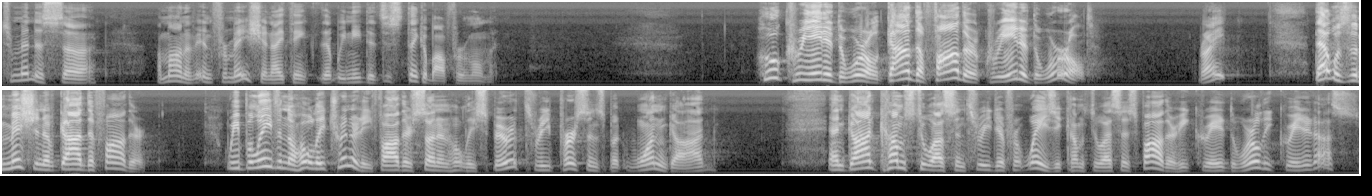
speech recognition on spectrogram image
tremendous uh, amount of information, I think, that we need to just think about for a moment. Who created the world? God the Father created the world, right? That was the mission of God the Father. We believe in the Holy Trinity Father, Son, and Holy Spirit, three persons, but one God. And God comes to us in three different ways. He comes to us as Father. He created the world, He created us.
